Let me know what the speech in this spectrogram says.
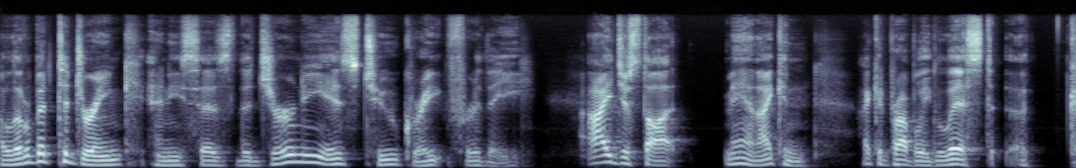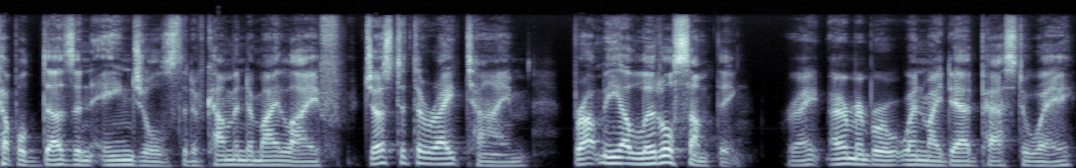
a little bit to drink, and he says, "The journey is too great for thee." I just thought, man, I can I could probably list a couple dozen angels that have come into my life just at the right time brought me a little something, right? I remember when my dad passed away,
